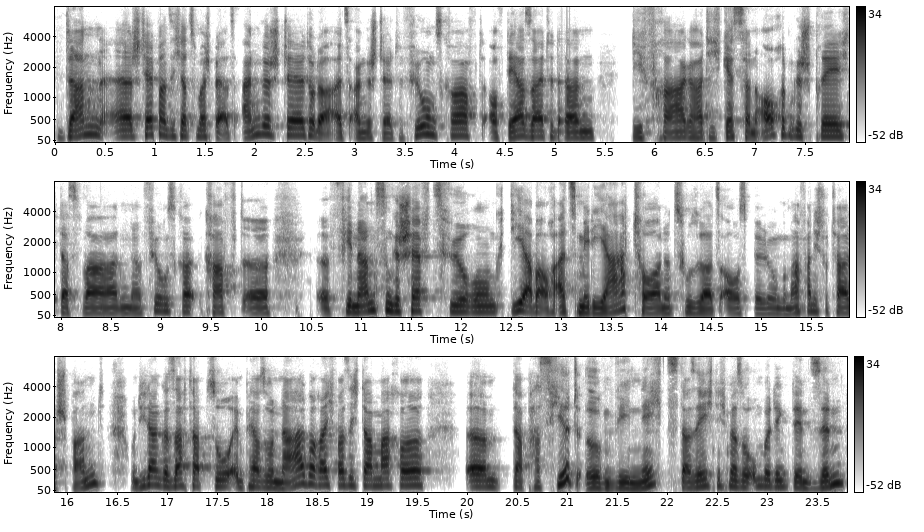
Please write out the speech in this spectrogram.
Dann äh, stellt man sich ja zum Beispiel als Angestellte oder als angestellte Führungskraft auf der Seite dann die Frage hatte ich gestern auch im Gespräch. Das war eine Führungskraft, äh, äh, Finanzen, Geschäftsführung, die aber auch als Mediator eine Zusatzausbildung gemacht. Fand ich total spannend. Und die dann gesagt hat, so im Personalbereich, was ich da mache, ähm, da passiert irgendwie nichts. Da sehe ich nicht mehr so unbedingt den Sinn.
